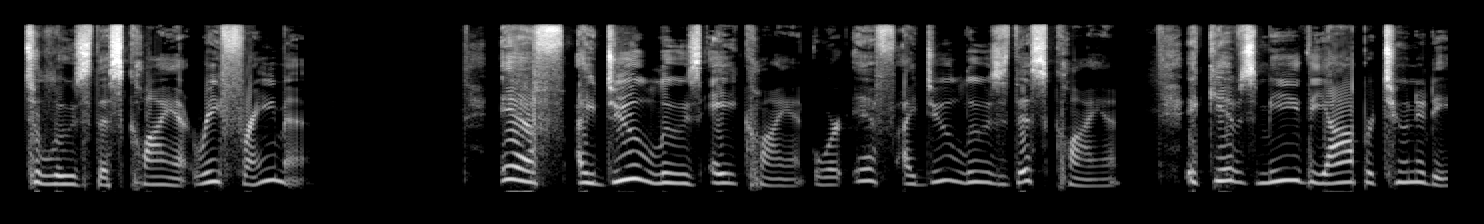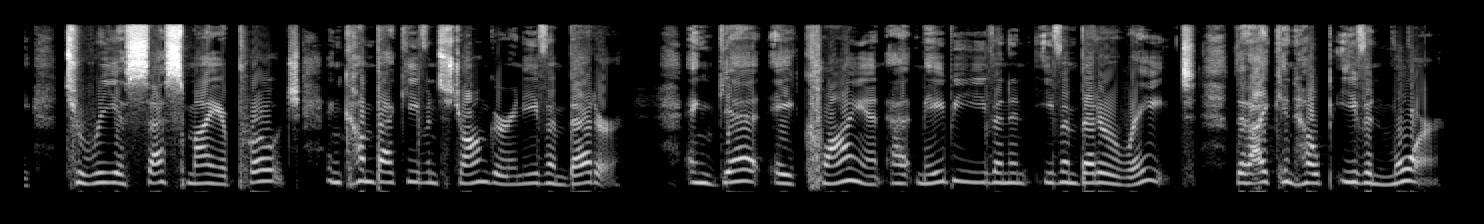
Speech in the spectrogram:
to lose this client, reframe it. If I do lose a client, or if I do lose this client, it gives me the opportunity to reassess my approach and come back even stronger and even better and get a client at maybe even an even better rate that I can help even more.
